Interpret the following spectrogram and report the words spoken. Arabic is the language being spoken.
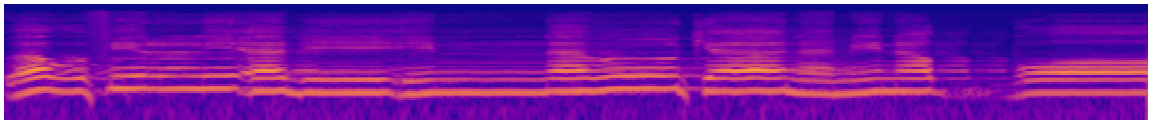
واغفر لأبي إنه كان من الضالين.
